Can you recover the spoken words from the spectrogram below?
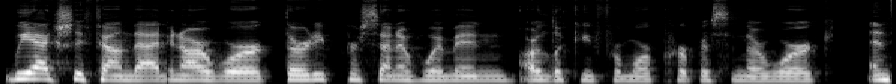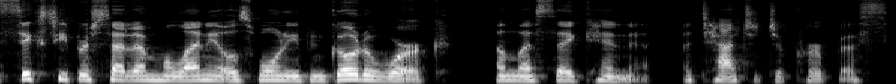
We actually found that in our work, 30% of women are looking for more purpose in their work, and 60% of millennials won't even go to work unless they can attach it to purpose.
